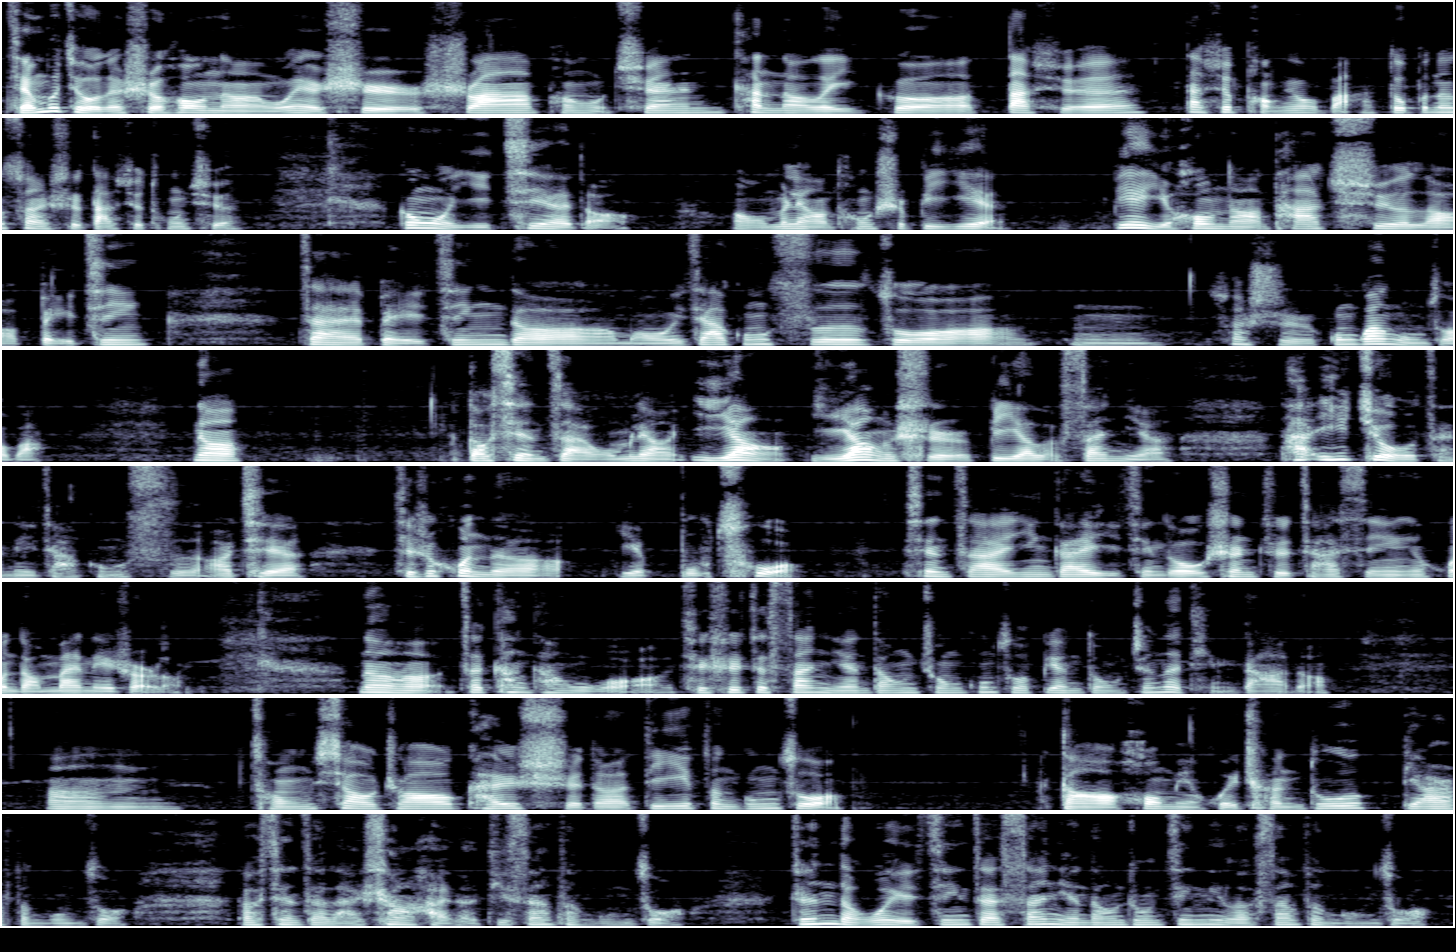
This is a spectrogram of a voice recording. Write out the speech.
前不久的时候呢，我也是刷朋友圈看到了一个大学大学朋友吧，都不能算是大学同学，跟我一届的啊，我们俩同时毕业。毕业以后呢，他去了北京，在北京的某一家公司做，嗯，算是公关工作吧。那到现在，我们俩一样一样是毕业了三年，他依旧在那家公司，而且其实混的也不错，现在应该已经都升职加薪，混到 manager 了。那再看看我，其实这三年当中工作变动真的挺大的。嗯，从校招开始的第一份工作，到后面回成都第二份工作。到现在来上海的第三份工作，真的我已经在三年当中经历了三份工作，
